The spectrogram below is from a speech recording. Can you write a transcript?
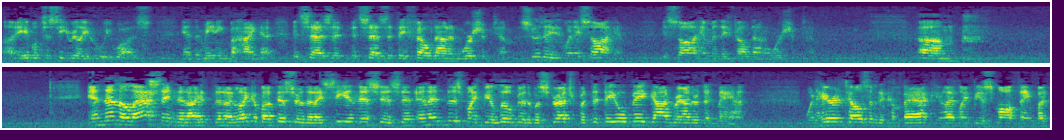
uh, able to see really who he was and the meaning behind that. It says that it says that they fell down and worshipped him. As soon as they when they saw him, they saw him and they fell down and worshipped him. Um, and then the last thing that I that I like about this or that I see in this is that and this might be a little bit of a stretch, but that they obey God rather than man when Herod tells them to come back, you know, that might be a small thing, but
